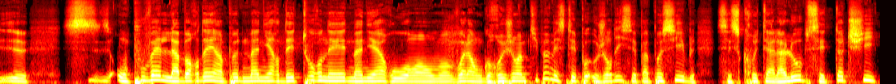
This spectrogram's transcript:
euh, on pouvait l'aborder un peu de manière détournée de manière où en voilà en grugeant un petit peu mais c'était aujourd'hui c'est pas possible. C'est scruté à la loupe c'est touchy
